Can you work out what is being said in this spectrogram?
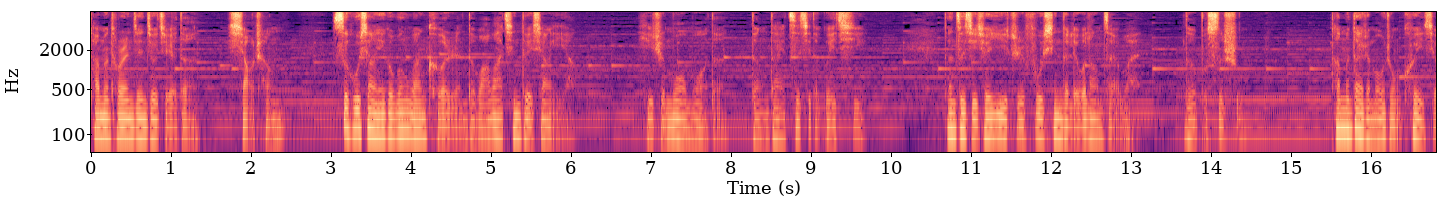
他们突然间就觉得，小城似乎像一个温婉可人的娃娃亲对象一样，一直默默的等待自己的归期，但自己却一直负心地流浪在外，乐不思蜀。他们带着某种愧疚、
